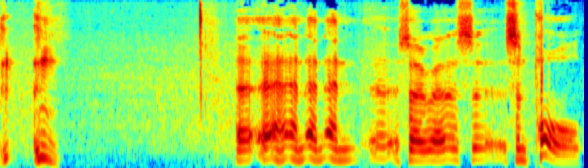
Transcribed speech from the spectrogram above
and, and, and uh, so uh, St. Paul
